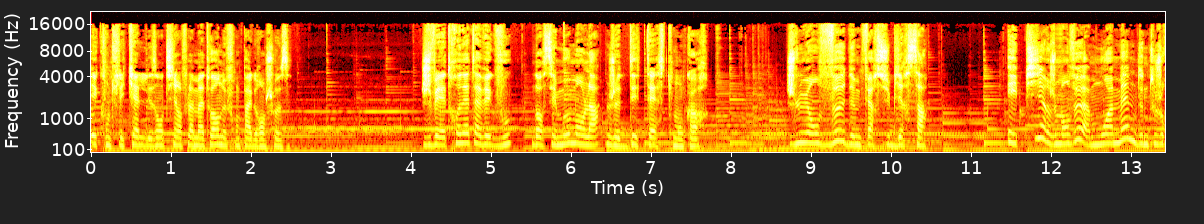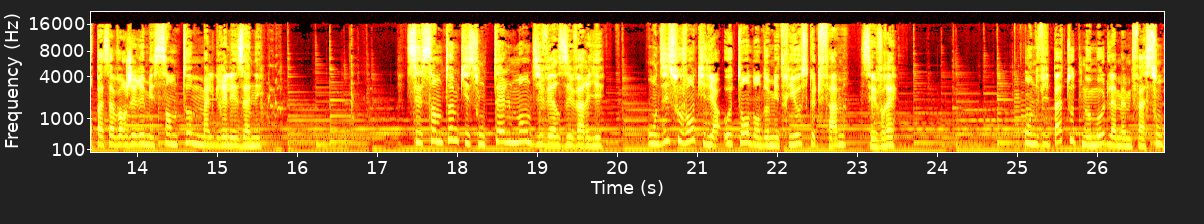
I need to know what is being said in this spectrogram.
et contre lesquels les anti-inflammatoires ne font pas grand-chose. Je vais être honnête avec vous, dans ces moments-là, je déteste mon corps. Je lui en veux de me faire subir ça. Et pire, je m'en veux à moi-même de ne toujours pas savoir gérer mes symptômes malgré les années. Ces symptômes qui sont tellement divers et variés. On dit souvent qu'il y a autant d'endométriose que de femmes, c'est vrai. On ne vit pas toutes nos maux de la même façon.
